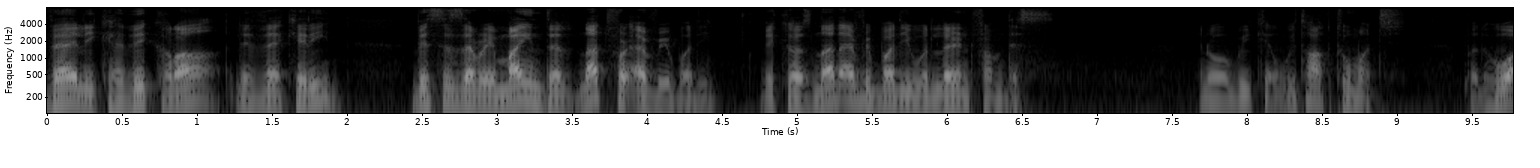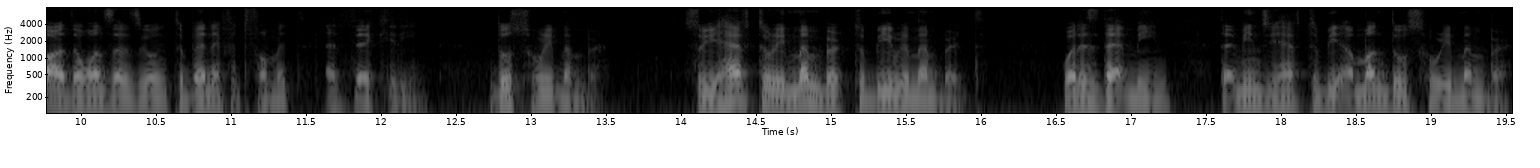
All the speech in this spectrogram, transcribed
ذَلِكَ ذِكْرَى لِلذَّاكِرِينَ This is a reminder, not for everybody, because not everybody would learn from this. You know, we, can, we talk too much. But who are the ones that is going to benefit from it? الذَّاكِرِينَ Those who remember. So you have to remember to be remembered. What does that mean? That means you have to be among those who remember.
